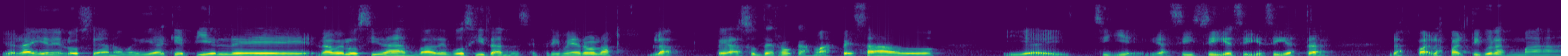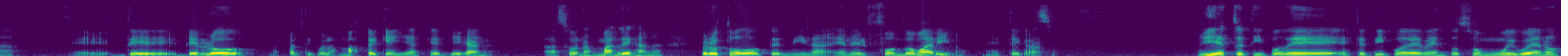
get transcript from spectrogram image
Y en el océano, a medida que pierde la velocidad, va depositándose primero los pedazos de rocas más pesados, y, ahí sigue, y así sigue, sigue, sigue hasta las, las partículas más eh, de, lodo, las partículas más pequeñas que llegan a zonas más lejanas, pero todo termina en el fondo marino, en este caso. Y este tipo de, este tipo de eventos son muy buenos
